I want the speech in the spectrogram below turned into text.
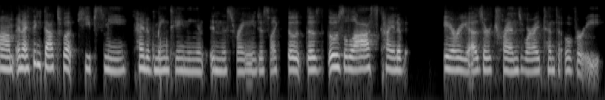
Um, and I think that's what keeps me kind of maintaining in, in this range. Is like those those those last kind of areas or trends where I tend to overeat.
